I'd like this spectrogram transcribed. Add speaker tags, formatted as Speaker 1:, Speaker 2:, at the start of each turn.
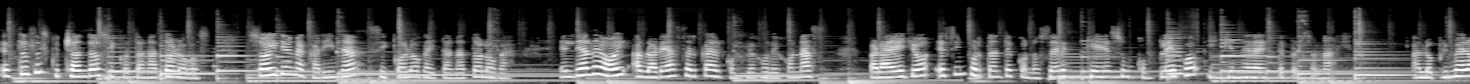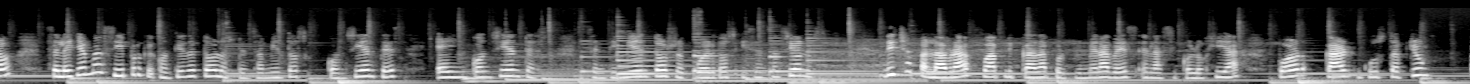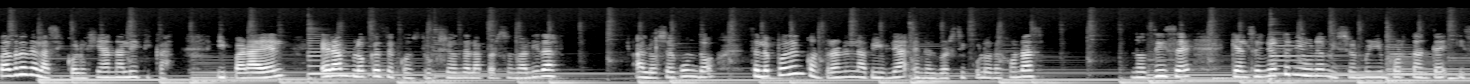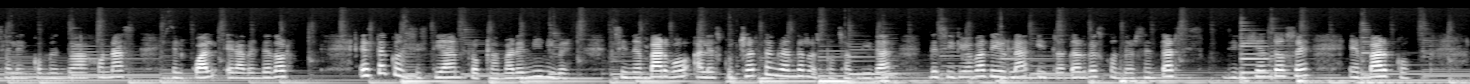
Speaker 1: Estás escuchando Psicotanatólogos. Soy Diana Karina, psicóloga y tanatóloga. El día de hoy hablaré acerca del complejo de Jonás. Para ello es importante conocer qué es un complejo y quién era este personaje. A lo primero, se le llama así porque contiene todos los pensamientos conscientes e inconscientes, sentimientos, recuerdos y sensaciones. Dicha palabra fue aplicada por primera vez en la psicología por Carl Gustav Jung, padre de la psicología analítica, y para él eran bloques de construcción de la personalidad. A lo segundo se le puede encontrar en la Biblia en el versículo de Jonás. Nos dice que el Señor tenía una misión muy importante y se le encomendó a Jonás, el cual era vendedor. Esta consistía en proclamar en Nínive. Sin embargo, al escuchar tan grande responsabilidad, decidió evadirla y tratar de esconderse en Tarsis, dirigiéndose en barco.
